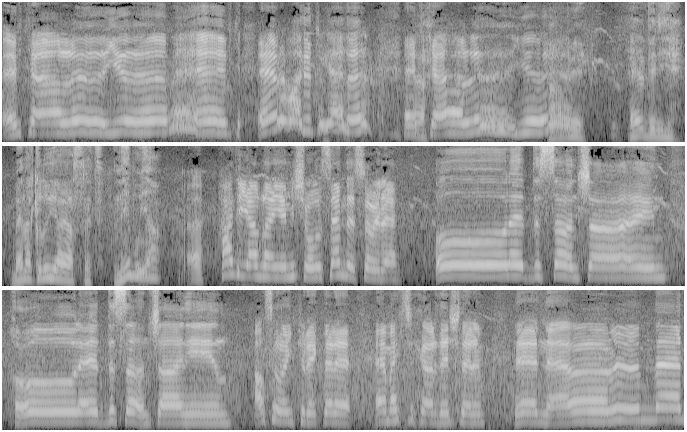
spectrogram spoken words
Efkarlıyım efkar. Everybody together. Efkarlıyım. Abi Elveriye ben akıllı ya hasret. Ne bu ya? Hadi yandan yemiş olu sen de söyle. Oh let the sunshine Oh let the sunshine in Asılın küreklere emekçi kardeşlerim. Ve ne ölümden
